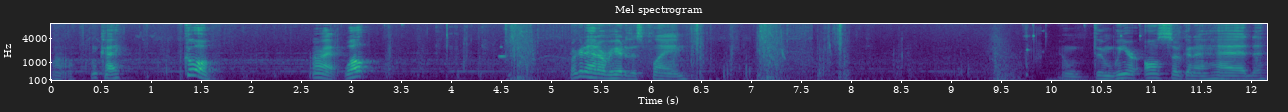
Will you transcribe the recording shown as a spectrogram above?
Wow, okay. Cool. Alright, well. We're gonna head over here to this plane. And then we are also gonna head...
